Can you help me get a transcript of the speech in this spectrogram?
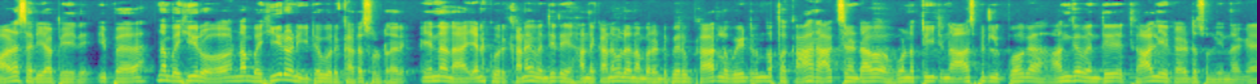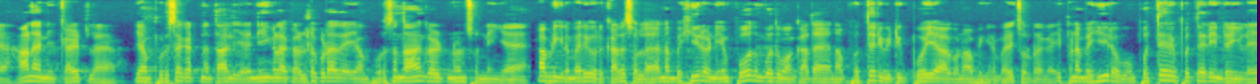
மழை சரியா பெய்யுது. இப்போ நம்ம ஹீரோ நம்ம ஹீரோனிக்கிட்ட ஒரு கதை சொல்கிறாரு என்னென்னா எனக்கு ஒரு கனவு வந்தது. அந்த கனவில் நம்ம ரெண்டு பேரும் காரில் போயிட்டு இருந்தோம். அப்போ கார் ஆக்சிடெண்ட்டாக உன்னை தூக்கிட்டு நான் ஹாஸ்பிட்டலுக்கு போக அங்கே வந்து தாலியை கழட்ட சொல்லியிருந்தாங்க. ஆனால் நீ கழட்டல. என் புருஷ கட்டின தாலியை நீங்களாக கழட்டக்கூடாது. என் புருஷன் தான் கழட்டணும்னு சொன்னீங்க. அப்படிங்கிற மாதிரி ஒரு கதை சொல்ல நம்ம ஹீரோனியும் போதும் போதும் உன் கதை நான் பொத்தேரி வீட்டுக்கு போயே ஆகணும் அப்படிங்கிற மாதிரி சொல்கிறாங்க இப்போ நம்ம ஹீரோவும் பொத்தேரி பொத்தேரின்றீங்களே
